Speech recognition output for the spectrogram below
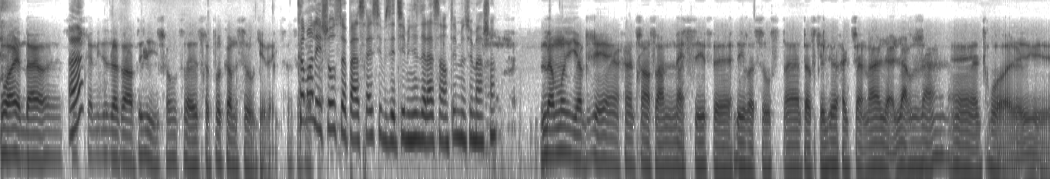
Oui, ben, si hein? je serais ministre de la Santé, les choses ne seraient pas comme ça au Québec. Comment les choses se passeraient si vous étiez ministre de la Santé, M. Marchand? Mais ben, moi, il y aurait un, transfert massif euh, des ressources, hein, parce que là, actuellement, l'argent, euh, euh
